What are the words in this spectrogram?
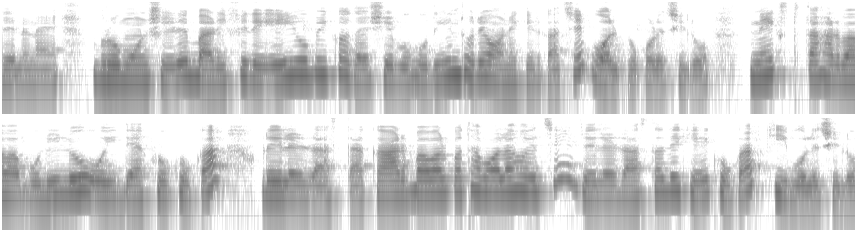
জেনে নেয়। ভ্রমণ সেরে বাড়ি ফিরে এই অভিজ্ঞতা সে বহুদিন ধরে অনেকের কাছে গল্প করেছিল। নেক্সট তাহার বাবা বলিল, ওই দেখো খোকা, রেলের রাস্তা, কার বাবার কথা বলা হয়েছে? রেলের রাস্তা দেখে খোকা কি বলেছিল?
